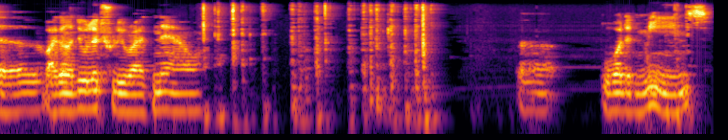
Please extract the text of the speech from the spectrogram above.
uh, I'm gonna do literally right now uh, what it means.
